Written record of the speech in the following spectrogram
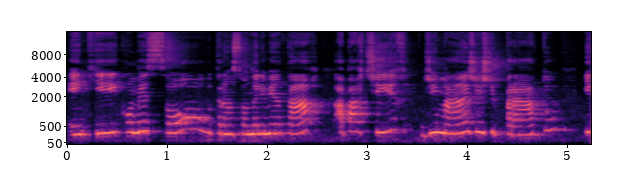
em que começou o transtorno alimentar a partir de imagens de prato e,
